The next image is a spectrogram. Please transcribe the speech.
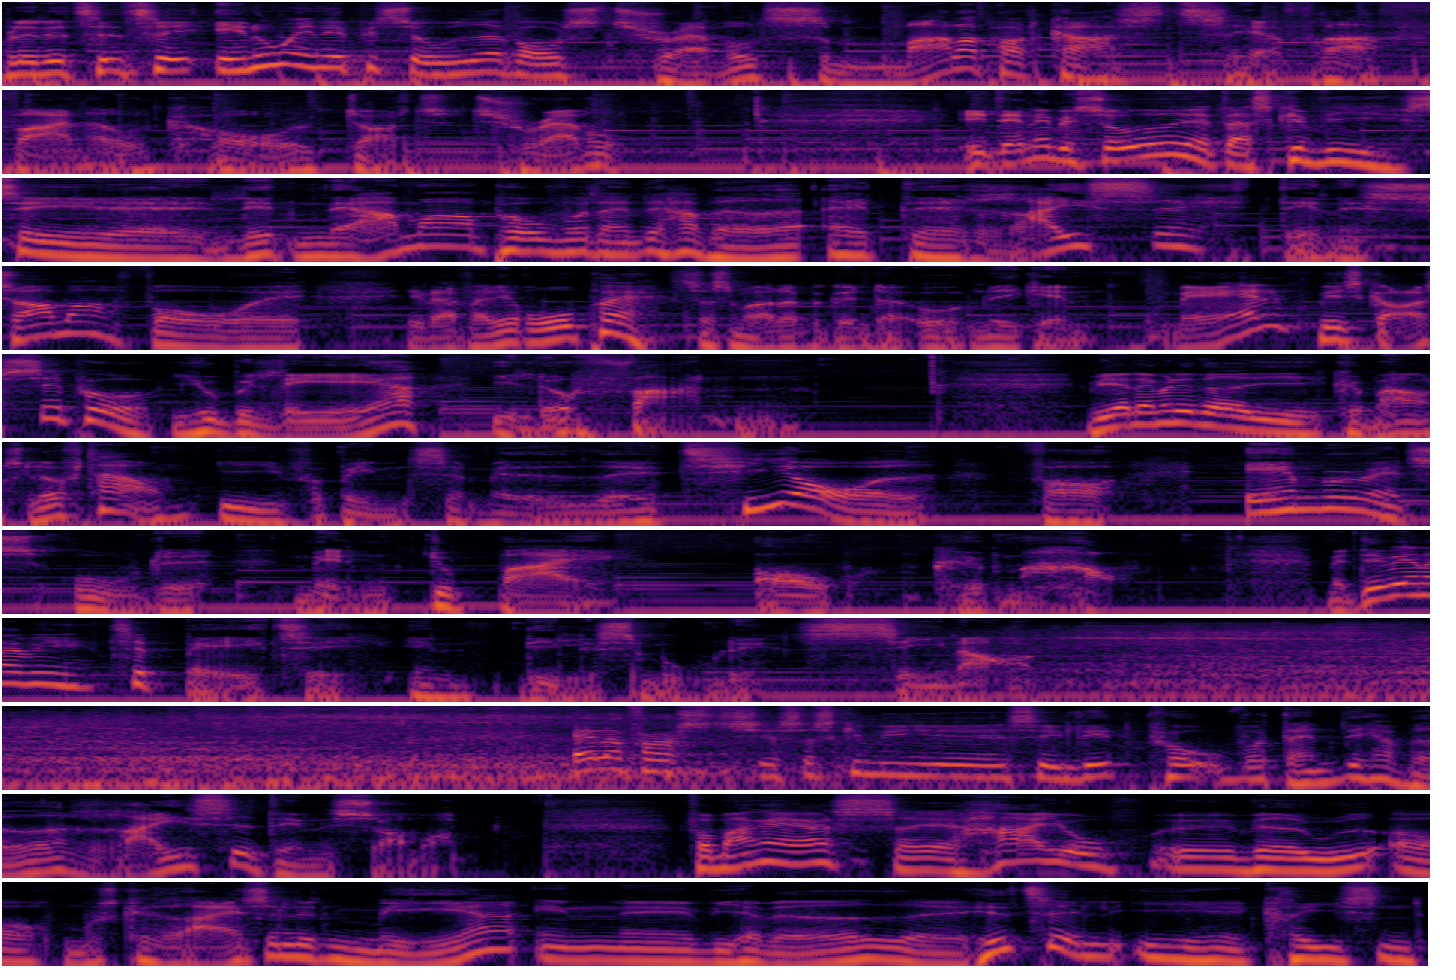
blev det tid til endnu en episode af vores Travel Smarter podcast her fra finalcall.travel. I denne episode, der skal vi se uh, lidt nærmere på, hvordan det har været at uh, rejse denne sommer, hvor øh, i hvert fald Europa så småt er begyndt at åbne igen. Men vi skal også se på jubilæer i luftfarten. Vi har nemlig været i Københavns Lufthavn i forbindelse med 10-året for Emirates rute mellem Dubai og København. Men det vender vi tilbage til en lille smule senere. Allerførst ja, så skal vi øh, se lidt på, hvordan det har været at rejse denne sommer. For mange af os øh, har jo øh, været ude og måske rejse lidt mere, end øh, vi har været øh, hidtil i øh, krisen.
